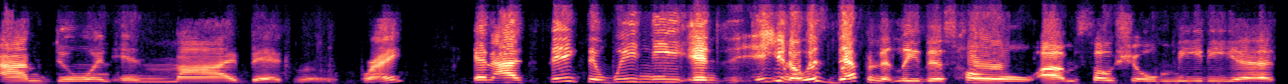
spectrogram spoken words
I'm doing in my bedroom, right? And I think that we need, and you know, it's definitely this whole um, social media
